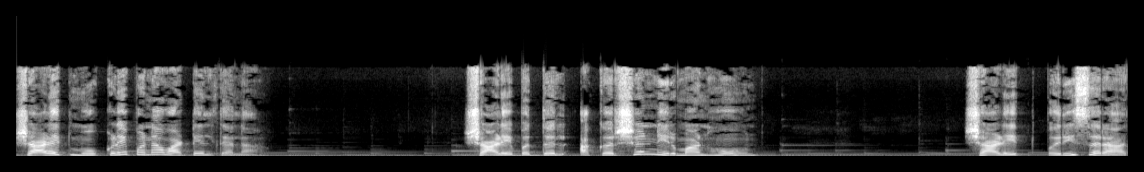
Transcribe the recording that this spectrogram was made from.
शाळेत मोकळेपणा वाटेल त्याला. शाळेबद्दल आकर्षण निर्माण होऊन शाळेत परिसरात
